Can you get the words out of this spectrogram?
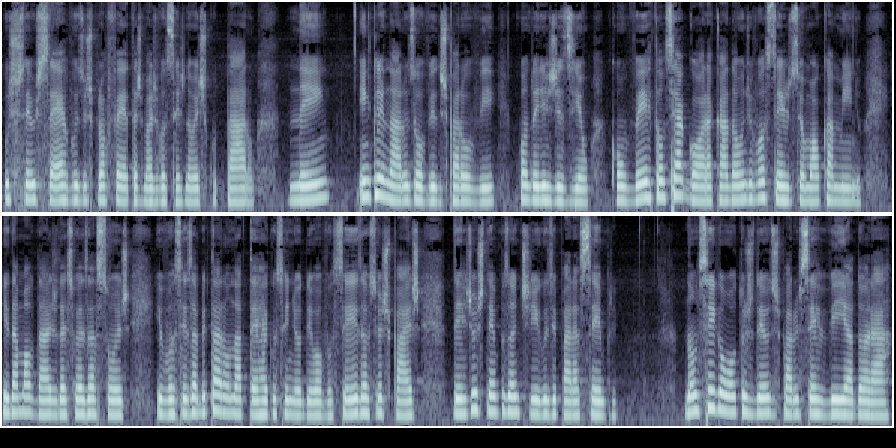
os seus servos, os profetas, mas vocês não escutaram, nem inclinaram os ouvidos para ouvir, quando eles diziam: Convertam-se agora, cada um de vocês, do seu mau caminho e da maldade das suas ações, e vocês habitarão na terra que o Senhor deu a vocês e aos seus pais, desde os tempos antigos e para sempre. Não sigam outros deuses para os servir e adorar,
